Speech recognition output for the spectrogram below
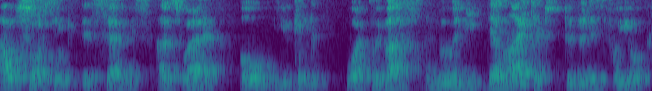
outsourcing this service elsewhere, or you can work with us, and we will be delighted to do this for you.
